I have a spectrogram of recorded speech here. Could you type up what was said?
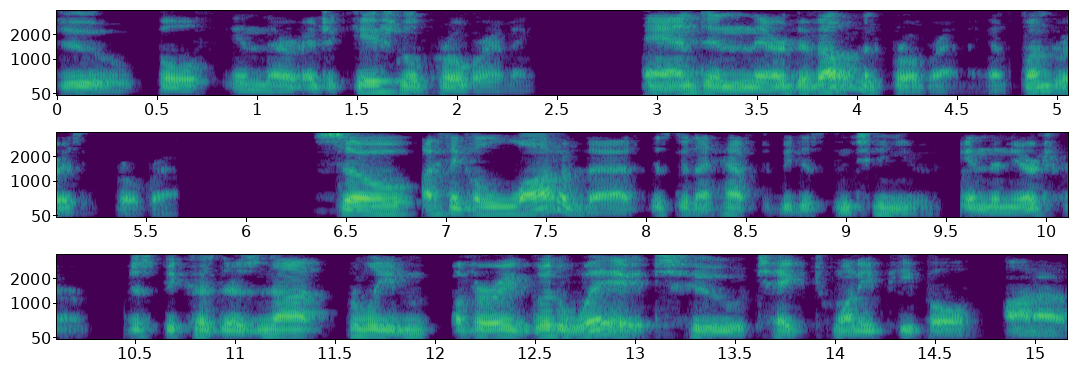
do, both in their educational programming and in their development programming and fundraising program. So I think a lot of that is going to have to be discontinued in the near term, just because there's not really a very good way to take 20 people on a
